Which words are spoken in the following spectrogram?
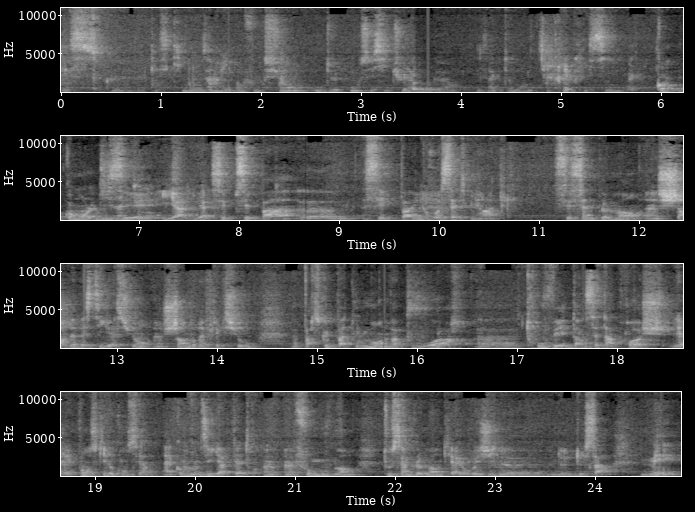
qu'est-ce, qui nous arrive en fonction de où se situe la douleur. Exactement, c'est très précis. Comme, on le disait, y c'est, pas, euh, c'est pas une recette miracle c'est simplement un champ d'investigation, un champ de réflexion, euh, parce que pas tout le monde va pouvoir euh, trouver dans cette approche les réponses qui le concernent. Hein, comme on dit, il y a peut-être un, faux mouvement, tout simplement, qui est à l'origine euh, de, ça, mais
